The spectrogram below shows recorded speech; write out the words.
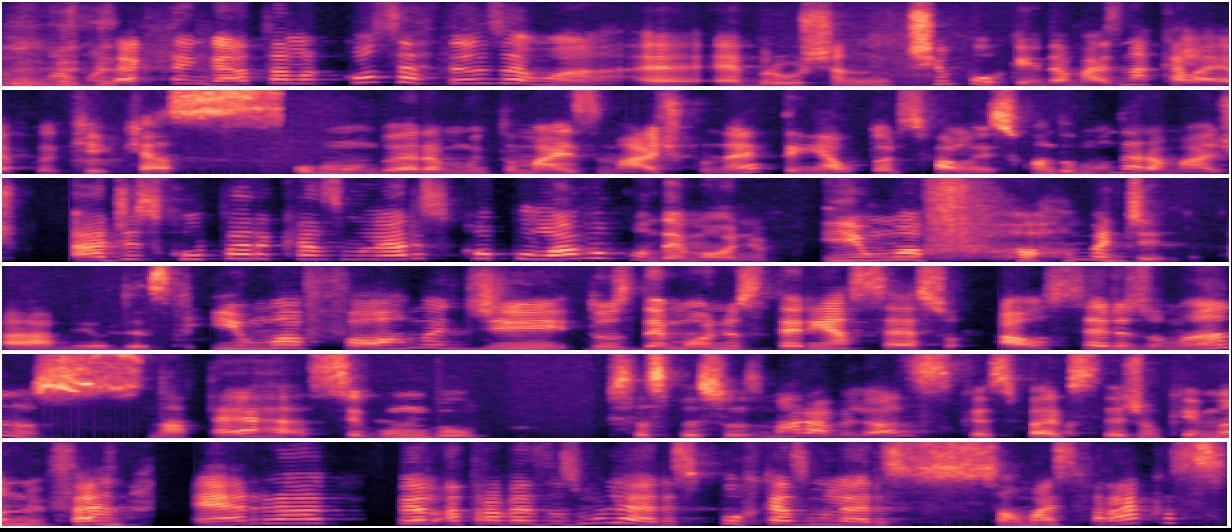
Uma mulher que tem gato, ela com certeza é uma é, é bruxa. Não tinha porquê, ainda mais naquela época que, que as, o mundo era muito mais mágico, né? Tem autores que falam isso, quando o mundo era mágico. A desculpa era que as mulheres copulavam com o demônio. E uma forma de. Ah, meu Deus. E uma forma de dos demônios terem acesso aos seres humanos na Terra, segundo essas pessoas maravilhosas, que eu espero que estejam queimando no inferno, era através das mulheres, porque as mulheres são mais fracas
